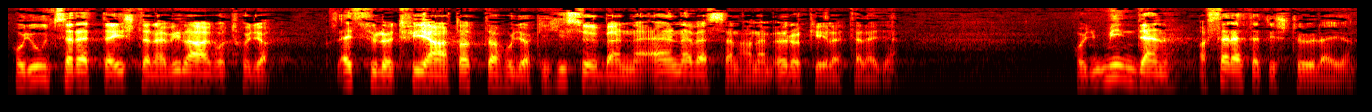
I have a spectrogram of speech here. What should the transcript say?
Hogy úgy szerette Isten a világot, hogy az egyszülött fiát adta, hogy aki hisző benne, el ne vesszen, hanem örök élete legyen. Hogy minden, a szeretet is tőle jön.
